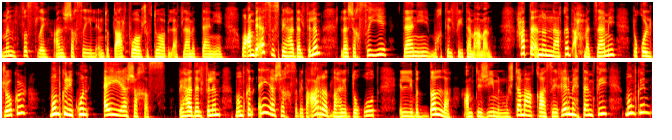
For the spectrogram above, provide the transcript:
منفصلة عن الشخصية اللي أنتم بتعرفوها وشفتوها بالأفلام التانية. وعم بيأسس بهذا الفيلم لشخصية تانية مختلفة تماما. حتى أنه الناقد أحمد سامي بيقول جوكر ممكن يكون أي شخص بهذا الفيلم ممكن أي شخص بيتعرض لهي الضغوط اللي بتضلها عم تجي من مجتمع قاسي غير مهتم فيه ممكن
